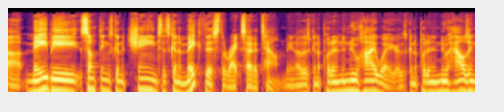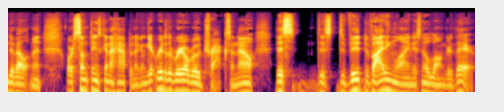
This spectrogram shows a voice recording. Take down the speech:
Uh, maybe something's going to change that's going to make this the right side of town. You know, there's going to put in a new highway or there's going to put in a new housing development or something's going to happen. They're going to get rid of the railroad tracks. And now this, this div- dividing line is no longer there.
